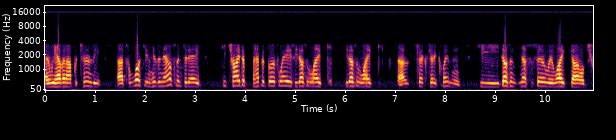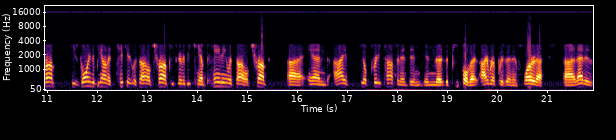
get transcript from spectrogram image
And we have an opportunity uh, to look in his announcement today. He tried to have it both ways. He doesn't like he doesn't like uh, Secretary Clinton. He doesn't necessarily like Donald Trump. He's going to be on a ticket with Donald Trump. He's going to be campaigning with Donald Trump. Uh, and I feel pretty confident in, in the, the people that I represent in Florida. Uh, that is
